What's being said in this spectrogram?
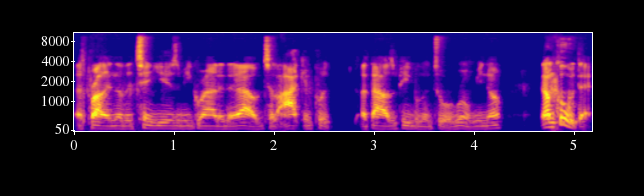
That's probably another ten years of me grinding it out until I can put a thousand people into a room, you know. And I'm cool with that.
